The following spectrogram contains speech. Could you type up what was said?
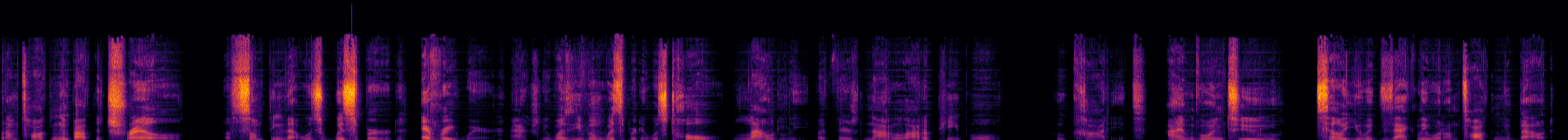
but I'm talking about the trail of something that was whispered everywhere. Actually, it wasn't even whispered; it was told loudly. But there's not a lot of people who caught it. I'm going to tell you exactly what I'm talking about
